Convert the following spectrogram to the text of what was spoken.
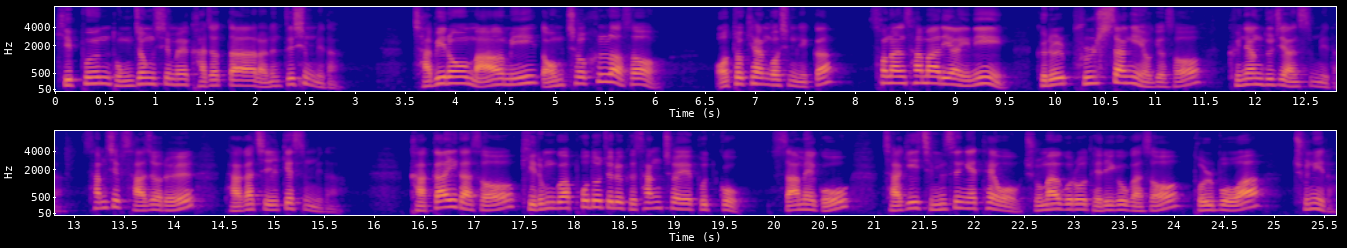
깊은 동정심을 가졌다라는 뜻입니다. 자비로운 마음이 넘쳐 흘러서 어떻게 한 것입니까? 선한 사마리아인이 그를 불쌍히 여겨서 그냥 두지 않습니다. 34절을 다 같이 읽겠습니다. 가까이 가서 기름과 포도주를 그 상처에 붓고 싸매고 자기 짐승에 태워 주막으로 데리고 가서 돌보아 주니라.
